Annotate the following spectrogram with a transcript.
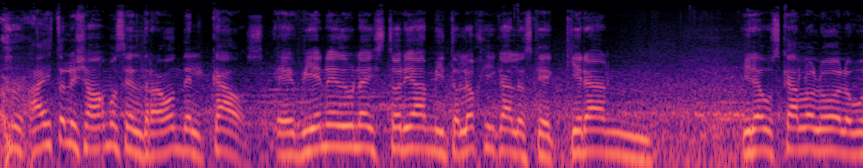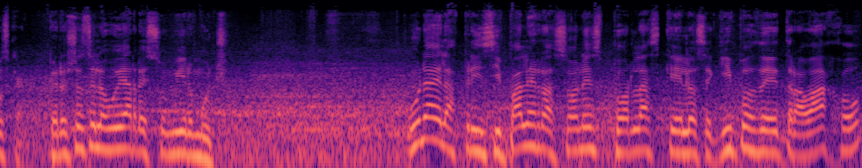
A esto le llamamos el dragón del caos. Eh, viene de una historia mitológica, los que quieran ir a buscarlo luego lo buscan. Pero yo se los voy a resumir mucho. Una de las principales razones por las que los equipos de trabajo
